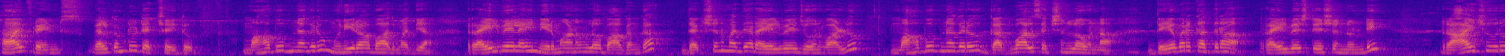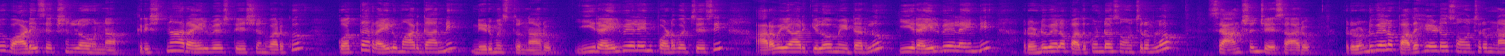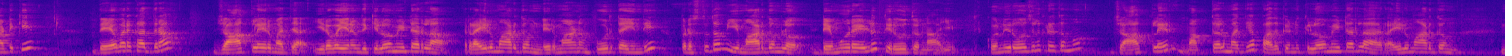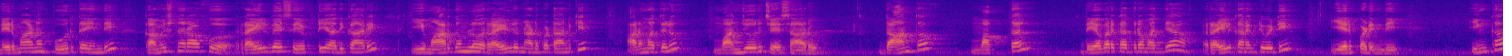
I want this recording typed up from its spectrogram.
Hi friends welcome to tech Chaitu. Mahbubnagar Munirabad మధ్య railway line నిర్మాణంలో భాగంగా దక్షిణ మధ్య రైల్వే జోన్ వాళ్ళు మహబూబ్ నగర్ గద్వాల్ సెక్షన్లో ఉన్న దేవరకద్ర రైల్వే స్టేషన్ నుండి రాయచూరు వాడి సెక్షన్లో ఉన్న కృష్ణా రైల్వే స్టేషన్ వరకు కొత్త రైలు మార్గాన్ని నిర్మిస్తున్నారు. ఈ రైల్వే లైన్ పొడవు వచ్చేసి అరవై ఆరు కిలోమీటర్లు. ఈ రైల్వే లైన్ని రెండు వేల పదకొండో సంవత్సరంలో శాంక్షన్ చేశారు. రెండు వేల పదిహేడో సంవత్సరం నాటికి దేవరకద్ర జాక్లేర్ మధ్య ఇరవై ఎనిమిది కిలోమీటర్ల రైలు మార్గం నిర్మాణం పూర్తయింది. ప్రస్తుతం ఈ మార్గంలో డెము రైళ్ళు తిరుగుతున్నాయి. కొన్ని రోజుల క్రితము జాక్లేర్ మక్తల్ మధ్య పదకొండు కిలోమీటర్ల రైలు మార్గం నిర్మాణం పూర్తయింది. కమిషనర్ ఆఫ్ రైల్వే సేఫ్టీ అధికారి ఈ మార్గంలో రైళ్ళు నడపడానికి అనుమతులు మంజూరు చేశారు. దాంతో మక్తల్ దేవరకద్ర మధ్య రైలు కనెక్టివిటీ ఏర్పడింది. ఇంకా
